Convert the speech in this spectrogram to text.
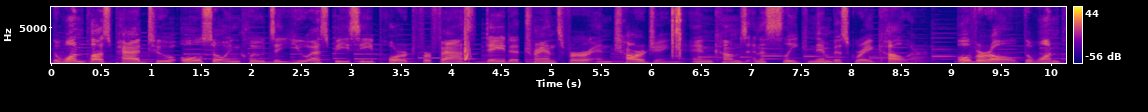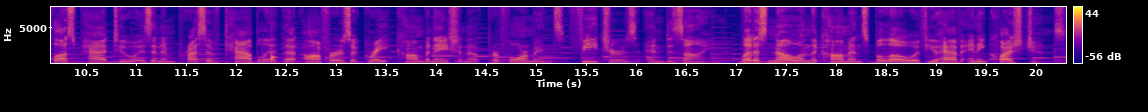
The OnePlus Pad 2 also includes a USB-C port for fast data transfer and charging and comes in a sleek Nimbus gray color. Overall, the OnePlus Pad 2 is an impressive tablet that offers a great combination of performance, features, and design. Let us know in the comments below if you have any questions.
